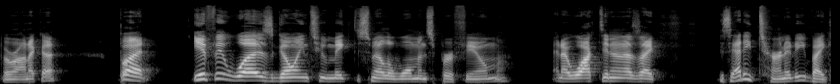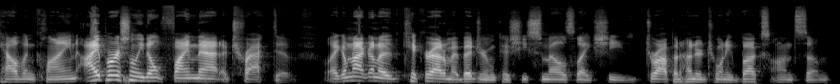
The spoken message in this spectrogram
Veronica. But if it was going to make the smell of woman's perfume, and I walked in and I was like, "Is that Eternity by Calvin Klein?" I personally don't find that attractive. Like, I'm not gonna kick her out of my bedroom because she smells like she's dropping 120 bucks on some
